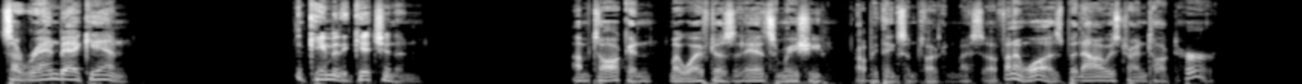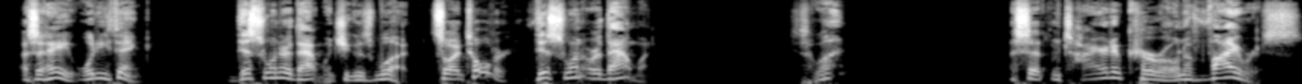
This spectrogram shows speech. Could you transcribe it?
So I ran back in. I came in the kitchen and I'm talking. My wife doesn't answer me. She probably thinks I'm talking to myself. And I was, but now I was trying to talk to her. I said, Hey, what do you think? This one or that one? She goes, What? So I told her, This one or that one? She said, What? I said, I'm tired of coronavirus.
